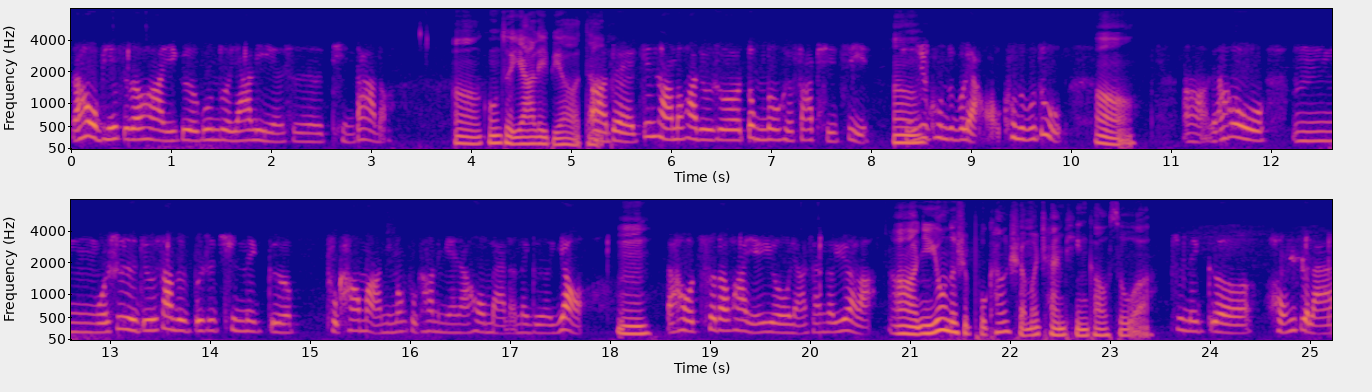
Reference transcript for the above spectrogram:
然后我平时的话，一个工作压力也是挺大的，嗯，工作压力比较大，啊对，经常的话就是说动不动会发脾气，情绪控制不了，控制不住，哦。嗯，然后嗯，我是就上次不是去那个普康嘛，你们普康里面，然后买的那个药，嗯，然后吃的话也有两三个月了。啊，你用的是普康什么产品？告诉我。是那个红紫蓝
